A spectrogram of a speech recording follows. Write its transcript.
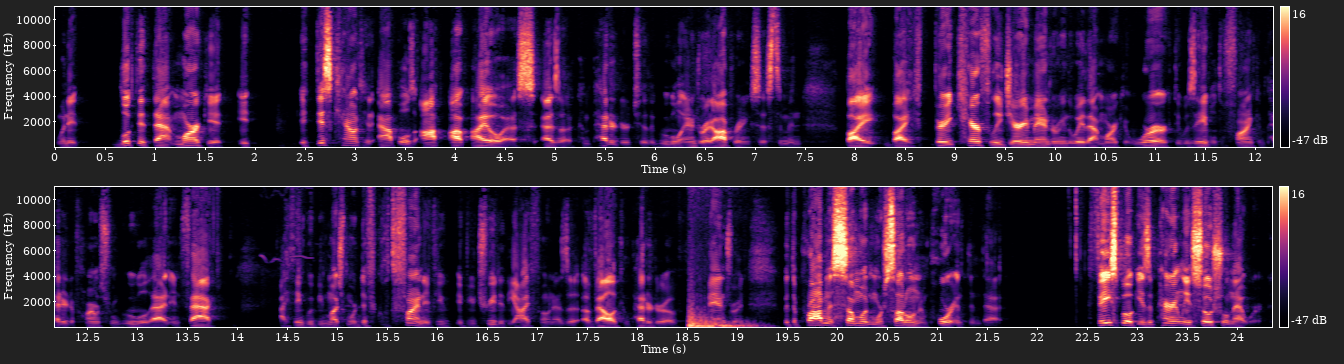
when it looked at that market, it it discounted Apple's op, op, iOS as a competitor to the Google Android operating system. And by, by very carefully gerrymandering the way that market worked, it was able to find competitive harms from Google that, in fact, I think would be much more difficult to find if you, if you treated the iPhone as a, a valid competitor of, of Android. But the problem is somewhat more subtle and important than that. Facebook is apparently a social network.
